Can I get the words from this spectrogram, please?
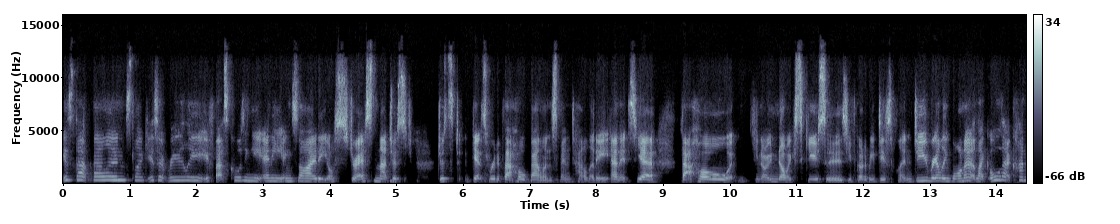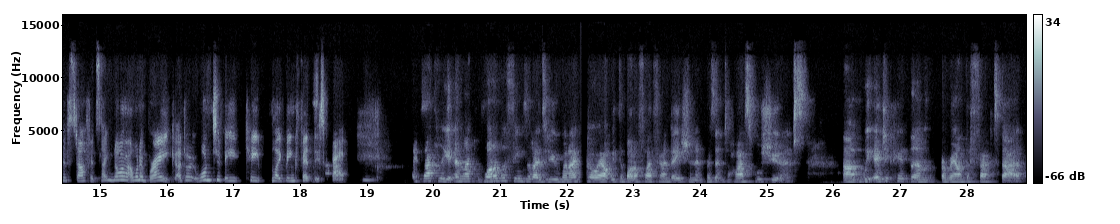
is that balance? Like, is it really, if that's causing you any anxiety or stress, and that mm. just just gets rid of that whole balance mentality. And it's, yeah, that whole, you know, no excuses, you've got to be disciplined. Do you really want it? Like all that kind of stuff. It's like, no, I want to break. I don't want to be keep like being fed this crap. Exactly. And like one of the things that I do when I go out with the Butterfly Foundation and present to high school students, um, we educate them around the fact that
